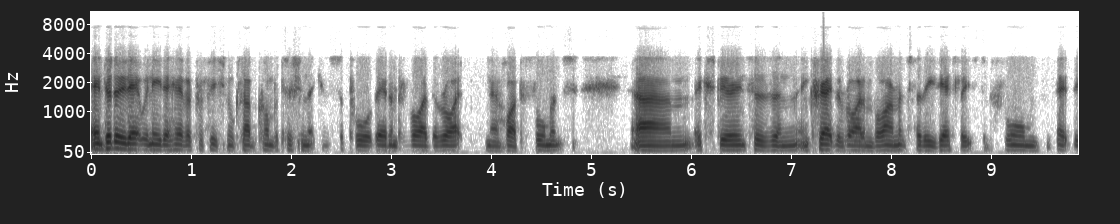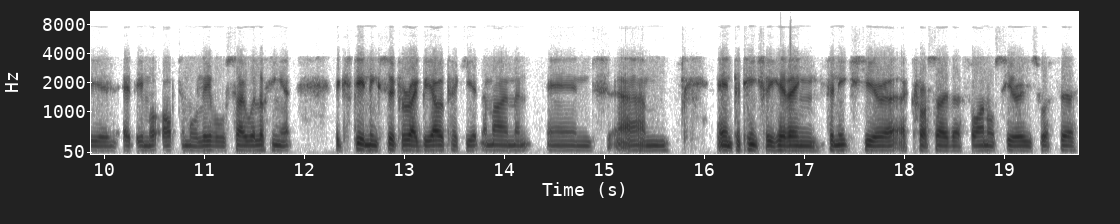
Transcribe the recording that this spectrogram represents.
And to do that, we need to have a professional club competition that can support that and provide the right, you know, high performance um, experiences and, and, create the right environments for these athletes to perform at their at their optimal level. So we're looking at extending Super Rugby Aupiki at the moment, and um, and potentially having for next year a, a, crossover final series with the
